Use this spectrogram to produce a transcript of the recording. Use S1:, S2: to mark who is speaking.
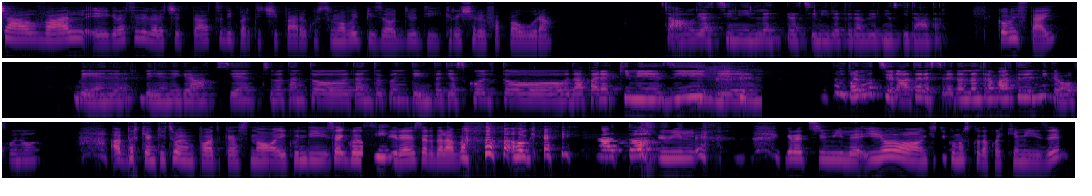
S1: Ciao Val e grazie di aver accettato di partecipare a questo nuovo episodio di Crescere fa paura.
S2: Ciao, grazie mille, grazie mille per avermi ospitata.
S1: Come stai?
S2: Bene, bene, grazie. Sono tanto, tanto contenta, ti ascolto da parecchi mesi e un po' emozionata ad essere dall'altra parte del microfono.
S1: Ah, perché anche tu hai un podcast, no? E quindi sai cosa
S2: Sì.
S1: vuol dire essere dalla parte... ok.
S2: Esatto.
S1: Grazie mille. Grazie mille. Io anche ti conosco da qualche mese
